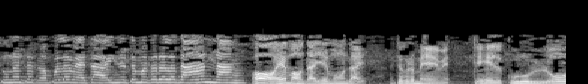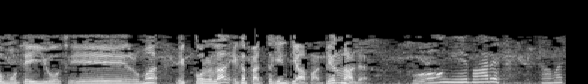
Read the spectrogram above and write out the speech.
තුනට කපල වැට අයිනටම කරලා දාන්නම්. ඕ එහෙම හොඳයි එහෙම හොඳයි. එතකොට මේ මේ කෙහෙල් කුරුල්ලෝ මොටෙයියෝ සේරම එක්කොරලා එක පැත්තකින් තියාපන්. තේරුණාද? ඕන් ඒ පාරේ තවත්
